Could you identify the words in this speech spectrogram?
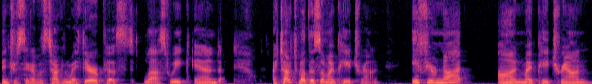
Interesting. I was talking to my therapist last week and I talked about this on my Patreon. If you're not on my Patreon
